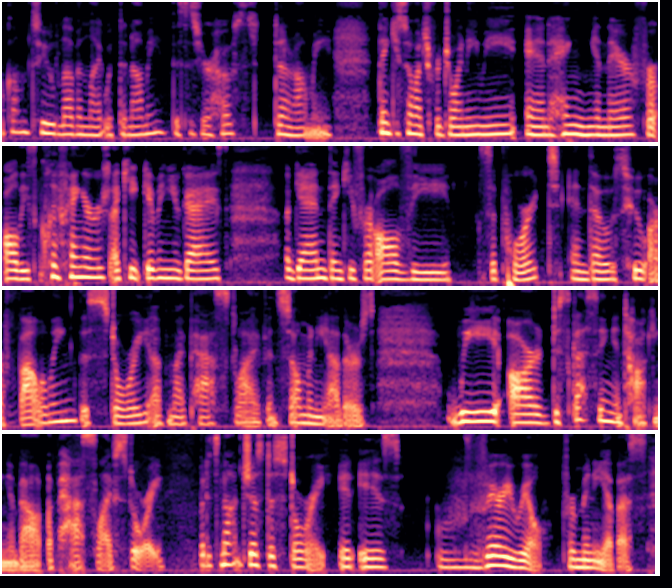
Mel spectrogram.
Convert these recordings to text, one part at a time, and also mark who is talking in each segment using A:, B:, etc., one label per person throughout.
A: welcome to Love and Light with Danami. This is your host, Danami. Thank you so much for joining me and hanging in there for all these cliffhangers I keep giving you guys. Again, thank you for all the support and those who are following the story of my past life and so many others. We are discussing and talking about a past life story, but it's not just a story, it is very real for many of us.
